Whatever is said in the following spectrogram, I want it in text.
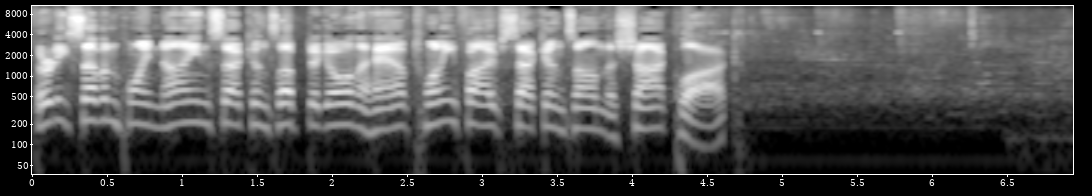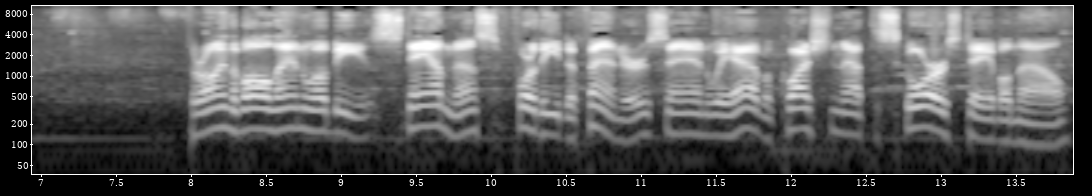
37.9 seconds left to go in the half, 25 seconds on the shot clock. Throwing the ball in will be Stamnus for the defenders, and we have a question at the scorers table now.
